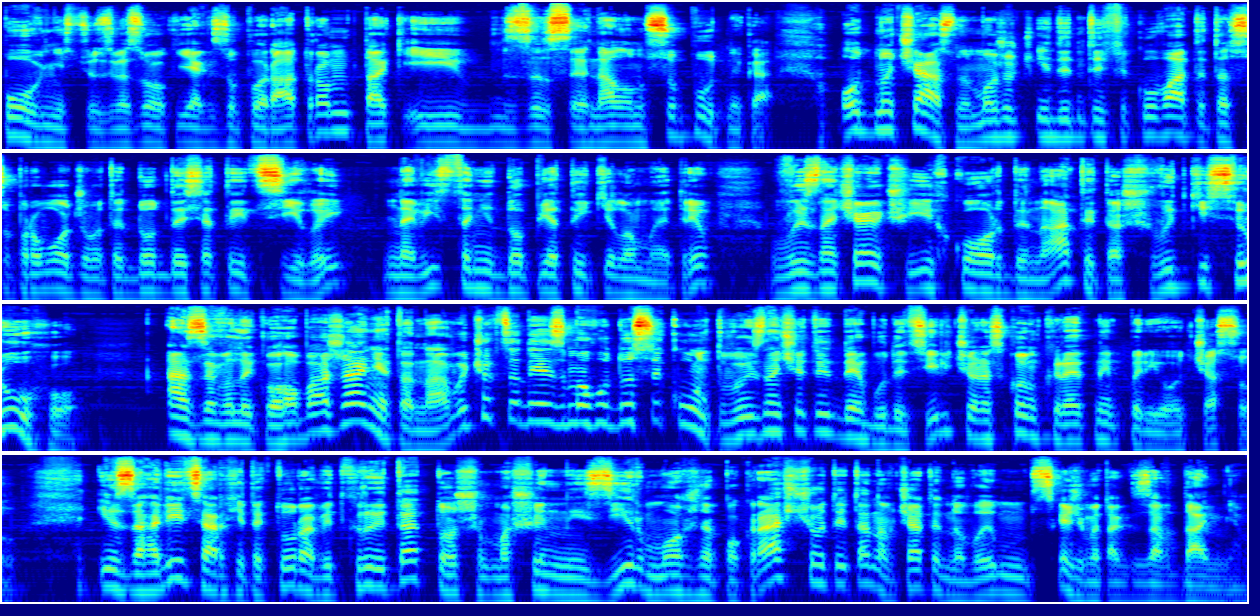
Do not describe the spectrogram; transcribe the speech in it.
повністю зв'язок як з оператором, так і з сигналом супутника. Одночасно можуть ідентифікувати та супроводжувати до 10 цілей на відстані до 5 кілометрів, визначаючи їх координати та швидкість руху. А за великого бажання та навичок це дає змогу до секунд визначити, де буде ціль через конкретний період часу. І взагалі ця архітектура відкрита, тож машинний зір можна покращувати та навчати новим, скажімо так, завданням.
